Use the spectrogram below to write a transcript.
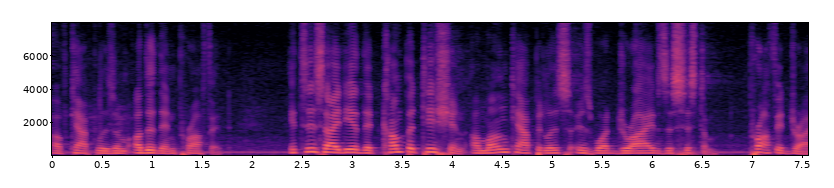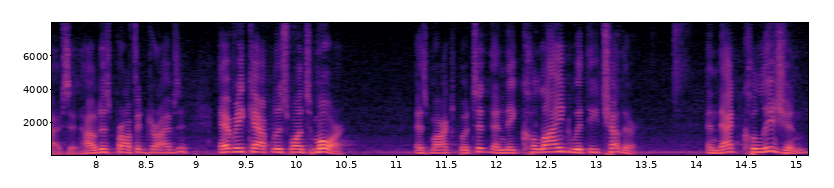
of capitalism other than profit? It's this idea that competition among capitalists is what drives the system. Profit drives it. How does profit drives it? Every capitalist wants more. As Marx puts it, then they collide with each other. And that collision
